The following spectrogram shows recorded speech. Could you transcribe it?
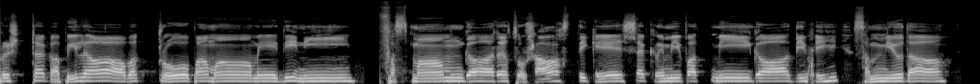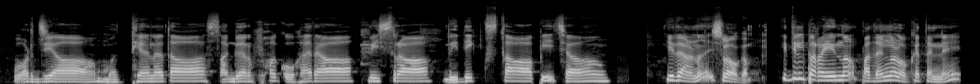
പൃഷ്ടകപിലാവക്ത്രോപമാമേദിനി ഭസ്മാംഗാരസുഷാസ്തി കേശകൃമിപത്മീഗാദിഭി സംയുത വർജ്യ മധ്യനതാ സഗർഭകുഹരാ വിശ്രാ വിദിക്സ്ഥാപി ച ഇതാണ് ശ്ലോകം. ഇതിൽ പറയുന്ന പദങ്ങളൊക്കെ തന്നെ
